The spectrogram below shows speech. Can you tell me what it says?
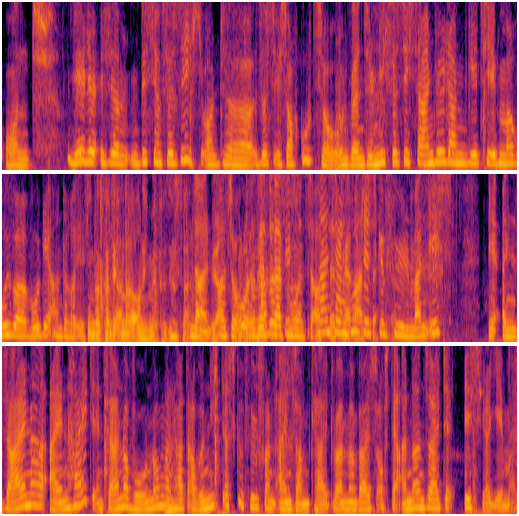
und Jede ist ja ein bisschen für sich und äh, das ist auch gut so. Und wenn sie nicht für sich sein will, dann geht sie eben mal rüber, wo die andere ist. Und da kann die andere auch nicht mehr für sich sein. Nein, Ja. also Oder wir treffen ist, uns auf nein, der es ist ein Terrasse. gutes Gefühl. Man ist in seiner Einheit, in seiner Wohnung, man hat aber nicht das Gefühl von Einsamkeit, weil man weiß, auf der anderen Seite ist ja jemand.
